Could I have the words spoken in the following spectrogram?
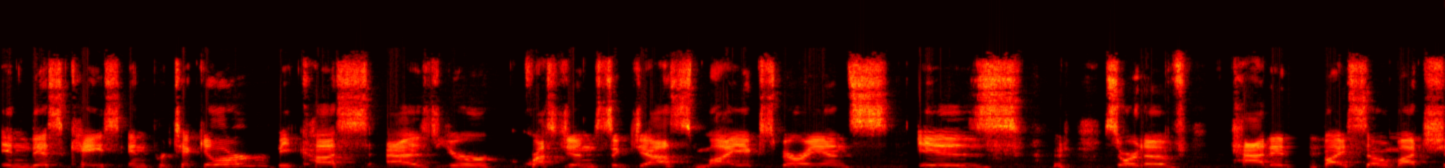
in this case in particular, because as your question suggests, my experience is sort of padded by so much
